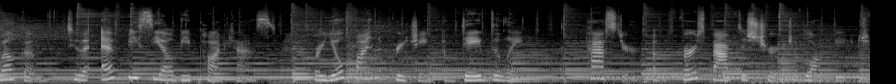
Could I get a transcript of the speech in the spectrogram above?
Welcome to the FBCLB podcast, where you'll find the preaching of Dave Delaney, pastor of the First Baptist Church of Long Beach.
